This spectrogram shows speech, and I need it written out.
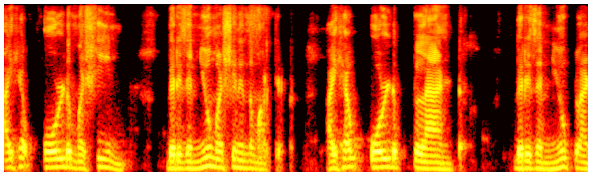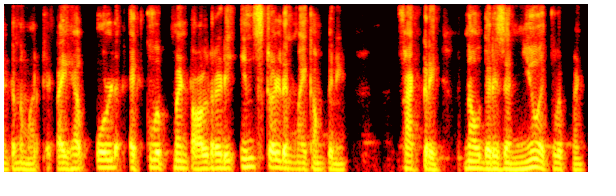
I have old machine. There is a new machine in the market. I have old plant. There is a new plant in the market. I have old equipment already installed in my company factory. Now there is a new equipment.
